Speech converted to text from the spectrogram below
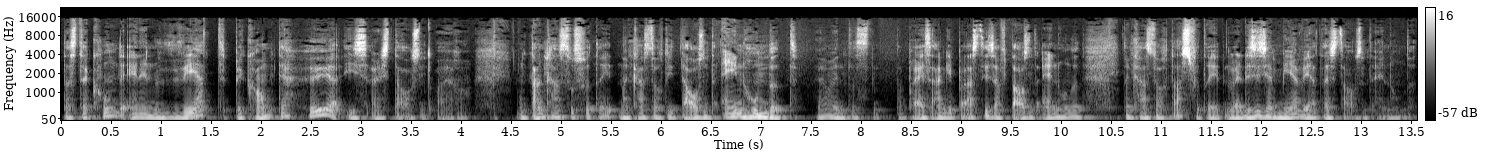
dass der Kunde einen Wert bekommt, der höher ist als 1000 Euro. Und dann kannst du es vertreten. Dann kannst du auch die 1100, ja, wenn das, der Preis angepasst ist auf 1100, dann kannst du auch das vertreten, weil das ist ja mehr wert als 1100.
